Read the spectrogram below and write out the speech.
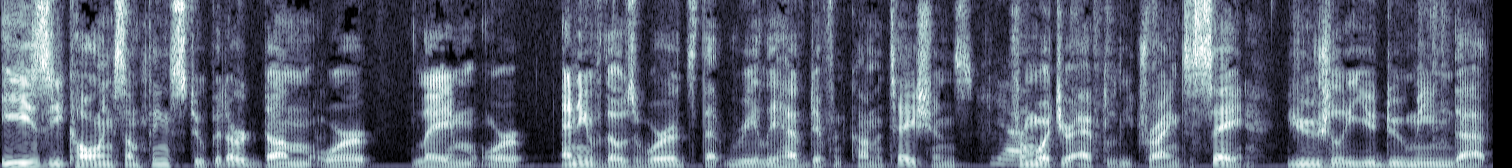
easy calling something stupid or dumb or lame or any of those words that really have different connotations yeah, from what you're actually trying to say. Usually, you do mean that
